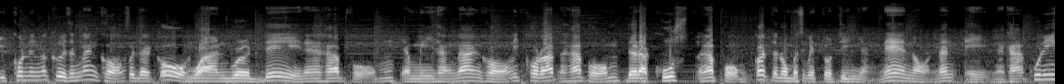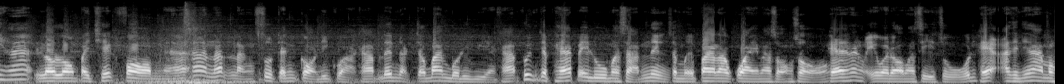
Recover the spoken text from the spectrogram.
อีกคนหนึ่งก็คือทางด้านของเฟเดโกวานเวอร์เดนะครับผม ยังมีทางด้านของนิโคลัสนะครับผม เดราคุสนะครับผม ก็จะลงไป11ตัวจริงอย่างแน่นอนนั่นเองนะครับ คู่นี้ฮะ เราลองไปเช็คฟอร์มนะฮะ5นัดหลังสุดกันก่อนดีกว่าครับ เริ่มจากเจ้าบ้านโบลิเวียครับ เพิ่งจะแพ้เปรูมา 3-1เสมอปารากวัยมา 2-2 แพ้ทางด้านของเอวาดอร์มา 4-0 แพ้อาร์เจนตินามา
